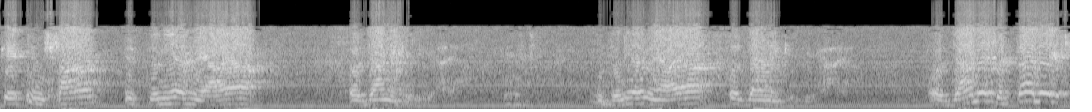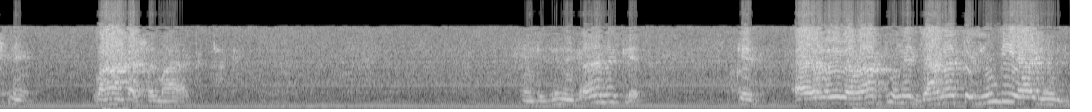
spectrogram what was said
کہ انسان اس دنیا میں آیا اور جانے کے لیے آیا۔ اس دنیا میں آیا تو جانے کے لیے آیا۔ اور جانے سے پہلے اس نے وہاں کا سرمایہ اکٹھا کیا کسی جی نے کہا نا کہ تو نے جانا تو یوں بھی ہے، یوں بھی۔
